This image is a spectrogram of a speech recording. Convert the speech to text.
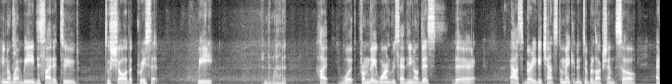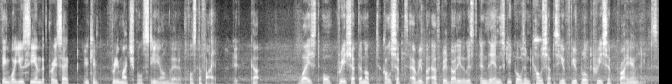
you know, when we decided to to show the precept, we hi, what, from day one we said, you know, this the has very good chance to make it into production. So, I think what you see in the precept, you can pretty much will see on the Polestar Five. Yeah. Why is called precept and not concept? Everybody, everybody who is in the industry calls them concepts. You, you built precept, right?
